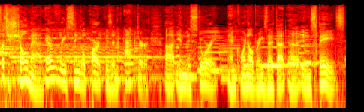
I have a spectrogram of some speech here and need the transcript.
such a showman. Every single part is an actor uh, in this story, and Cornell brings out that uh, in spades.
